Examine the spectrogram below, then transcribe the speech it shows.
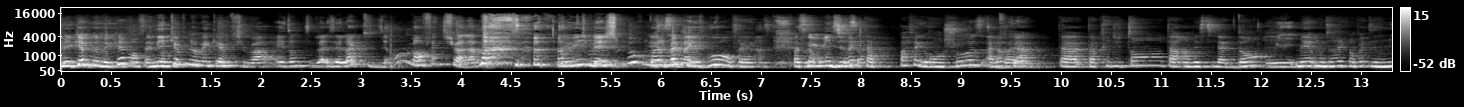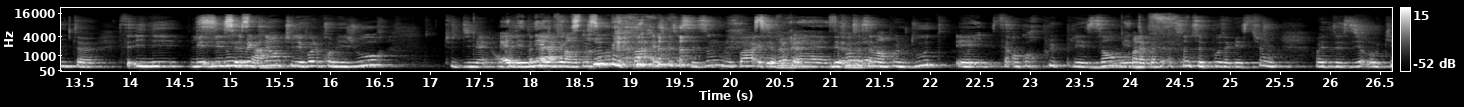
make-up, no make-up, en fait. Make-up, no make-up, tu vois. Et donc, c'est là que tu te dis, oh, mais en fait, je suis à la mode. oui, mais je, moi, je sais beau, en fait. Parce qu'on dirait que t'as pas fait grand-chose, alors que tu as, pris du temps, tu as investi là-dedans, mais on dirait qu'en fait, limite, euh, c'est inné. Les, les ongles de mes clientes, tu les vois le premier jour, tu te dis, mais en elle fait, est née elle avec a fait un truc ou pas? Est-ce que c'est ses ongles ou pas? Et c'est vrai, que des fois, ça sème un peu le doute et c'est encore plus plaisant quand la personne se pose la question. En fait, de se dire, ok,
